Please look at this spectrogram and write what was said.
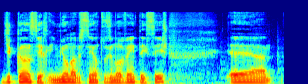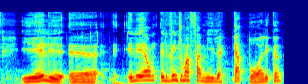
de câncer em 1996. É, e ele, é, ele, é um, ele vem de uma família católica.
